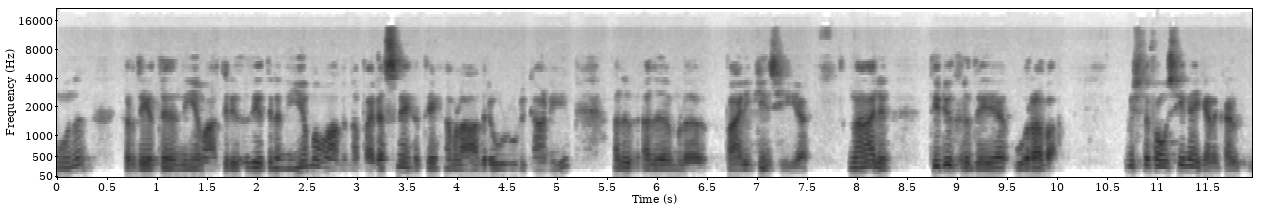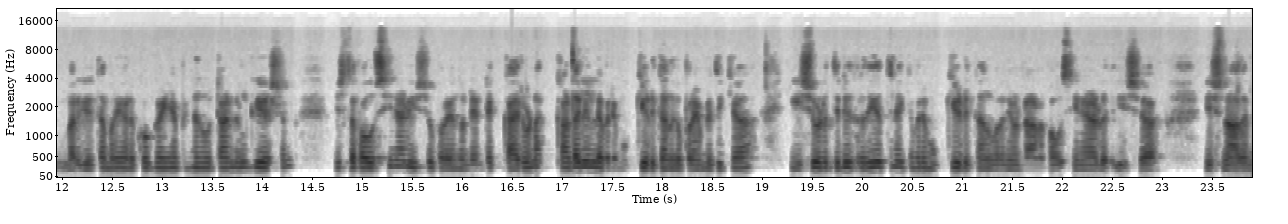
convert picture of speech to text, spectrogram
മൂന്ന് ഹൃദയത്തിന്റെ നിയമം ആ തിരുഹൃദയത്തിന്റെ നിയമമാകുന്ന പരസ്നേഹത്തെ നമ്മൾ ആദരവോടുകൂടി കാണുകയും അത് അത് നമ്മൾ പാലിക്കുകയും ചെയ്യുക. നാല് തിരുഹൃദയ ഉറവ. വിശുദ്ധ ഫൗസീനയ്ക്കാണ് മറിയ മറിയാനൊക്കെ കഴിഞ്ഞാൽ പിന്നെ നൂറ്റാണ്ടുകൾക്ക് ശേഷം വിശുദ്ധ ഫൗസീനയുടെ ഈശോ പറയുന്നുണ്ട്. എന്റെ കരുണ കടലിൽ അവരെ മുക്കിയെടുക്കാന്നൊക്കെ പറയുമ്പോഴത്തേക്ക് ആ ഈശോയുടെ തിരി ഹൃദയത്തിലേക്ക് അവരെ മുക്കിയെടുക്കുക എന്ന് പറഞ്ഞുകൊണ്ടാണ് ഫൗസീനയുടെ ഈശോ ഈശ്വനാഥൻ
